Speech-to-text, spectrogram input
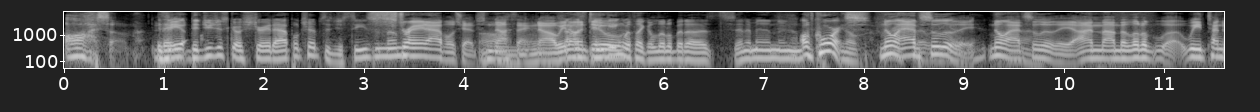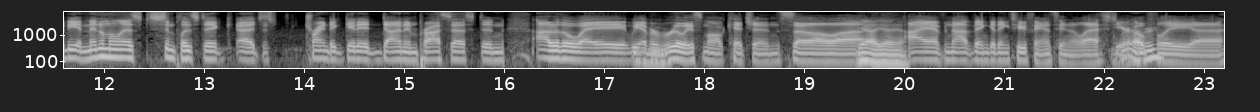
awesome. Is they it- did you just go straight apple chips? Did you season them? straight apple chips, Oh, nothing. man. No, we 'Cause I was don't do thinking with like a little bit of cinnamon and Of course, you know, no, fresh, that would be absolutely, no, absolutely. I'm, I'm a little. uh, We tend to be a minimalist, simplistic, uh, just trying to get it done and processed and out of the way. We have a really small kitchen, so uh, Mm-hmm. Yeah, yeah, yeah. I have not been getting too fancy in the last year. Whatever. Hopefully, uh,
